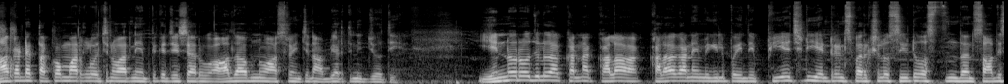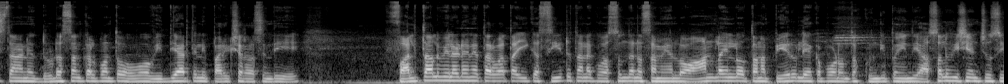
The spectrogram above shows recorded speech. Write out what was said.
నాకంటే తక్కువ మార్కులు వచ్చిన వారిని ఎంపిక చేశారు ఆదాబ్ను ఆశ్రయించిన అభ్యర్థిని జ్యోతి. ఎన్నో రోజులుగా కన్న కళ కళగానే మిగిలిపోయింది. పిహెచ్డి ఎంట్రన్స్ పరీక్షలో సీటు వస్తుందని సాధిస్తాననే దృఢ సంకల్పంతో ఓ విద్యార్థిని పరీక్ష రాసింది. ఫలితాలు వెల్లడైన తర్వాత ఇక సీటు తనకు వస్తుందన్న సమయంలో ఆన్లైన్లో తన పేరు లేకపోవడంతో కుంగిపోయింది. అసలు విషయం చూసి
